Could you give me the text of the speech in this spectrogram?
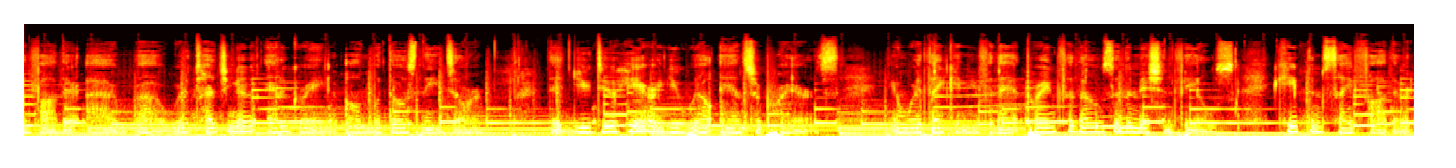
And Father, I, uh, we're touching and agreeing on what those needs are. That you do hear and you will answer prayers. And we're thanking you for that. Praying for those in the mission fields. Keep them safe, Father,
